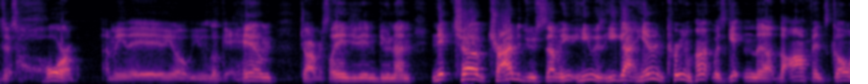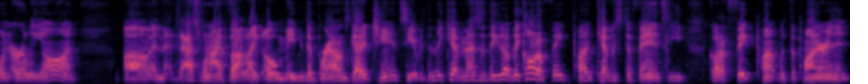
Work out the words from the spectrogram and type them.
just horrible. I mean, you know, you look at him. Jarvis Landry didn't do nothing. Nick Chubb tried to do something. He, he was he got him and Kareem Hunt was getting the the offense going early on. Um, and that, that's when I thought like, oh, maybe the Browns got a chance here. But then they kept messing things up. They called a fake punt. Kevin Stefanski called a fake punt with the punter, and then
